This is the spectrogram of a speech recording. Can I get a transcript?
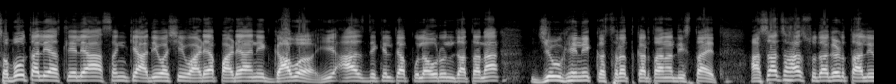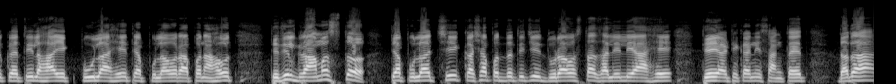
सभोवताली असलेल्या असंख्य आदिवासी वाड्या पाड्या आणि गावं ही आज देखील त्या पुलावरून जाताना जीवघेणी कसरत करताना दिसत आहेत असाच हा सुधागड तालुक्यातील हा एक पूल आहे. त्या पुलावर आपण आहोत. तेथील ग्रामस्थ त्या पुलाची कशा पद्धतीची दुरावस्था झालेली आहे ते या ठिकाणी सांगतायत. दादा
